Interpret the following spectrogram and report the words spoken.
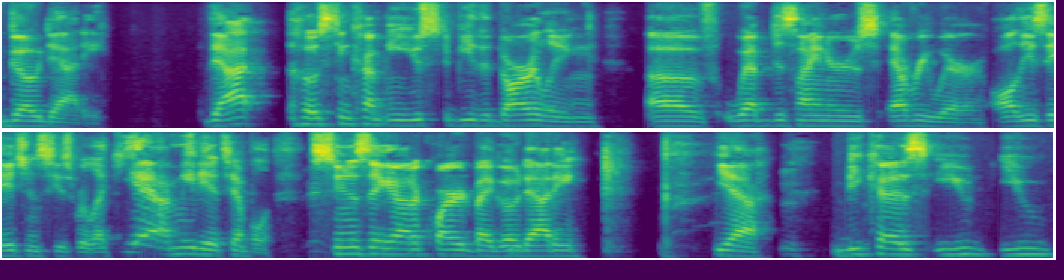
GoDaddy. That hosting company used to be the darling of web designers everywhere. All these agencies were like, yeah, Media Temple. As soon as they got acquired by GoDaddy, yeah, because you you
